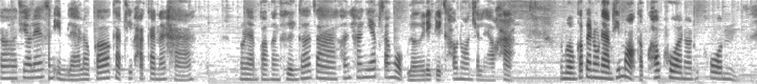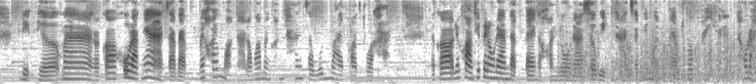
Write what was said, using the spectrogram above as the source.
ก็เที่ยวเล่นสันอิ่มแล้วเราก็กลับที่พักกันนะคะ โรงแรมตอนกลางคืนก็จะค่อนข้างเงียบสงบเลยเด็กๆ เข้านอนกันแล้วค่ะ รวมๆก็เป็นโรงแรมที่เหมาะกับครอบครัวเนาะทุกคนเด็กเยอะมาก แล้วก็คู่รักเนี่ยอาจจะแบบไม่ค่อยเหมาะนะแล้วว่ามันค่อนข้างจะวุ่นวายพอตัวค่ะ แล้วก็ด้วยความที่เป็นโรงแรมดัดแปลงกับคอนโดนะเซอร์วิสอาจจะไม่เหมือนโรงแรมทั่วไปเท่าไหร่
